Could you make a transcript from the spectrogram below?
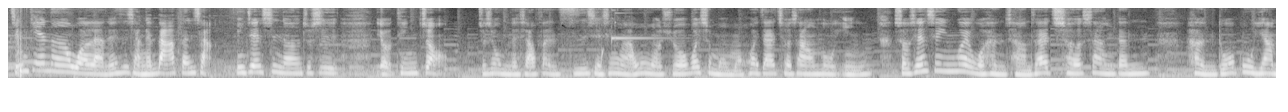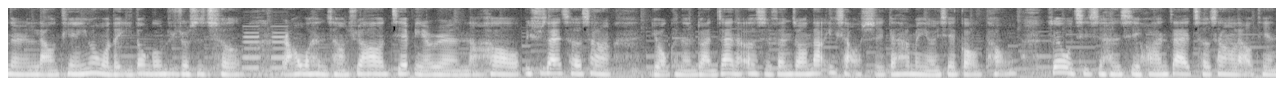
今天呢，我两件事想跟大家分享。一件事呢，就是有听众，就是我们的小粉丝写信来问我说，为什么我们会在车上录音？首先是因为我很常在车上跟很多不一样的人聊天，因为我的移动工具就是车。然后我很常需要接别人，然后必须在车上有可能短暂的二十分钟到一小时跟他们有一些沟通，所以我其实很喜欢在车上聊天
